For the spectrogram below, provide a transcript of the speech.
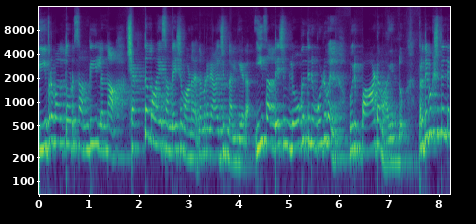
തീവ്രവാദത്തോട് സന്ധിയില്ലെന്ന ശക്തമായ സന്ദേശമാണ് നമ്മുടെ രാജ്യം നൽകിയത്. ഈ സന്ദേശം ലോകത്തിന് മുഴുവൻ ഒരു പാഠമായിരുന്നു. പ്രതിപക്ഷത്തിന്റെ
